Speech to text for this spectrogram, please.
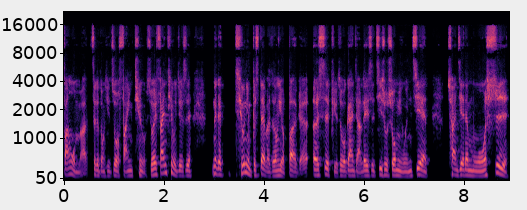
帮我们把这个东西做 fine tune。所谓 fine tune 就是那个 tuning 不是代表这东西有 bug，而是比如说我刚才讲类似技术说明文件串接的模式。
